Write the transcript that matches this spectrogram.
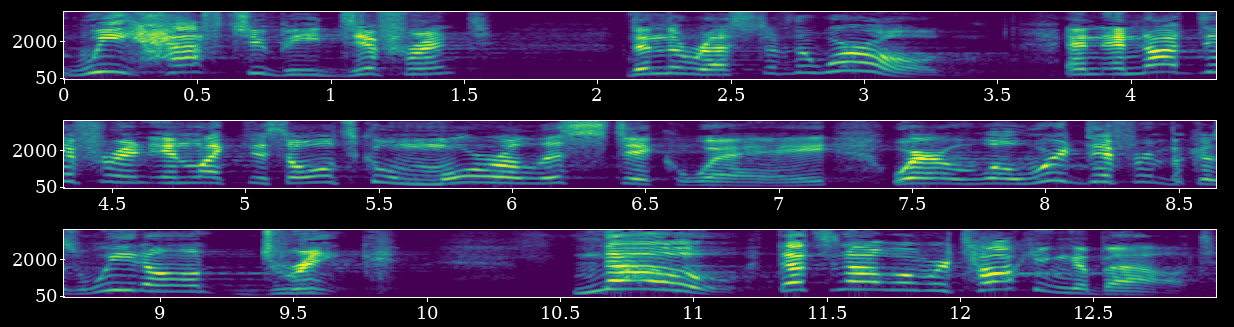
we have to be different than the rest of the world. And, and not different in like this old school moralistic way where, well, we're different because we don't drink. No, that's not what we're talking about.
